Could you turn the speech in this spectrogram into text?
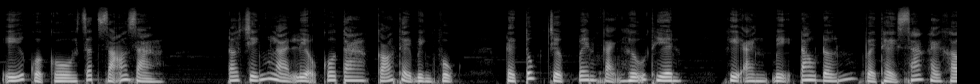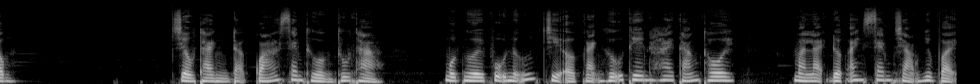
Ý của cô rất rõ ràng. Đó chính là liệu cô ta có thể bình phục để túc trực bên cạnh Hữu Thiên khi anh bị đau đớn về thể xác hay không. Triều Thành đã quá xem thường Thu Thảo. Một người phụ nữ chỉ ở cạnh Hữu Thiên hai tháng thôi mà lại được anh xem trọng như vậy.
